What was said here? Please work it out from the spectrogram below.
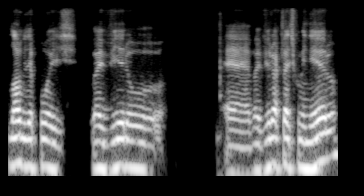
Logo depois vai vir o é, vai vir o Atlético Mineiro,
